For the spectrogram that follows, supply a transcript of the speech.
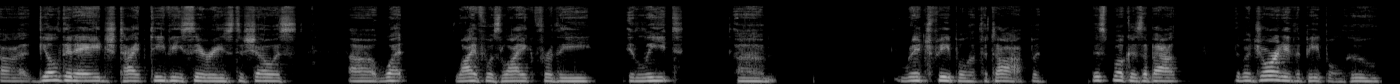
uh, Gilded Age type TV series to show us uh, what life was like for the elite, um, rich people at the top. But this book is about the majority of the people who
